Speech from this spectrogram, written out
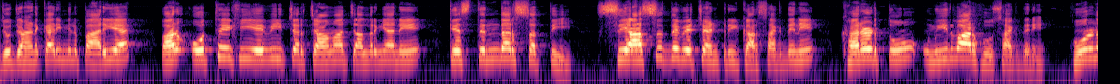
ਜੋ ਜਾਣਕਾਰੀ ਮਿਲ ਪਾ ਰਹੀ ਹੈ ਪਰ ਉੱਥੇ ਹੀ ਇਹ ਵੀ ਚਰਚਾਵਾਂ ਚੱਲ ਰਹੀਆਂ ਨੇ ਕਿ ਸਤਿੰਦਰ ਸੱਤੀ ਸਿਆਸਤ ਦੇ ਵਿੱਚ ਐਂਟਰੀ ਕਰ ਸਕਦੇ ਨੇ, ਖਰੜ ਤੋਂ ਉਮੀਦਵਾਰ ਹੋ ਸਕਦੇ ਨੇ। ਹੁਣ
